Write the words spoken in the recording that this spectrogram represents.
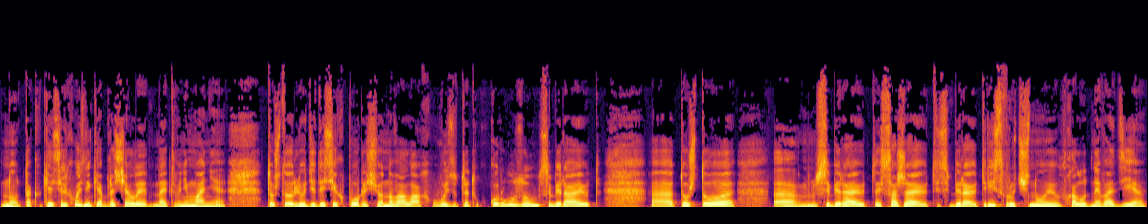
ну, так как я сельхозник, я обращала на это внимание, то, что люди до сих пор еще на валах возят эту кукурузу, собирают, а, то, что эм, собирают и сажают и собирают рис вручную в холодной воде,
